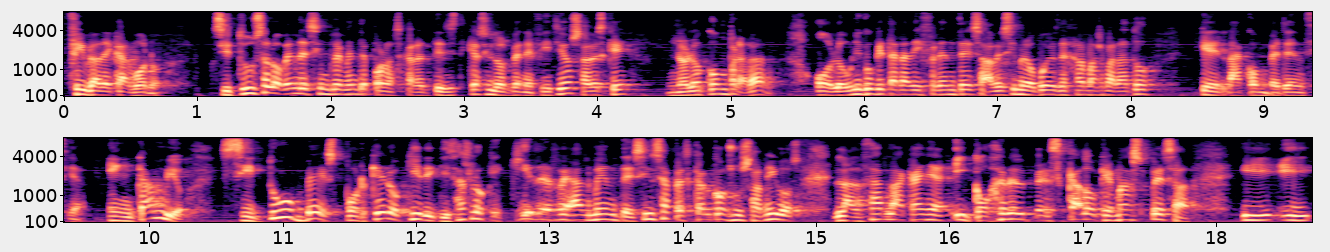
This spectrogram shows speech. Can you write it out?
fibra de carbono. Si tú se lo vendes simplemente por las características y los beneficios, sabes que no lo comprarán. O lo único que te hará diferente es a ver si me lo puedes dejar más barato que la competencia. En cambio, si tú ves por qué lo quiere y quizás lo que quiere realmente es irse a pescar con sus amigos, lanzar la caña y coger el pescado que más pesa y,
